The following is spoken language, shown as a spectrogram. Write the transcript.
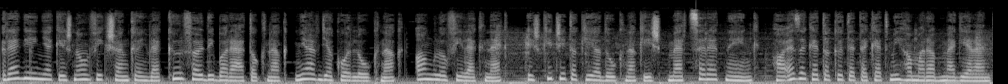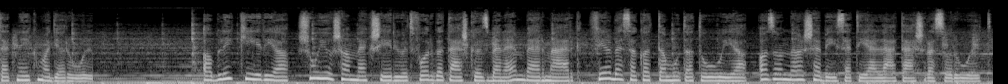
Regények és non-fiction könyvek külföldi barátoknak, nyelvgyakorlóknak, anglofileknek, és kicsit a kiadóknak is, mert szeretnénk, ha ezeket a köteteket mi hamarabb megjelentetnék magyarul. A Blick írja, súlyosan megsérült forgatás közben ember Márk, félbeszakadt a mutató ujja, azonnal sebészeti ellátásra szorult.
